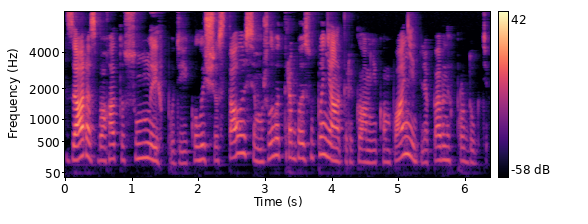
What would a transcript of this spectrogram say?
Зараз багато сумних подій. Коли що сталося, можливо, треба зупиняти рекламні кампанії для певних продуктів.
